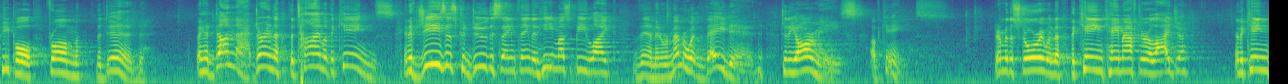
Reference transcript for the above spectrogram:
people from the dead. They had done that during the, the time of the kings. And if Jesus could do the same thing, then he must be like them. And remember what they did to the armies of kings. Remember the story when the, the king came after Elijah? And the king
